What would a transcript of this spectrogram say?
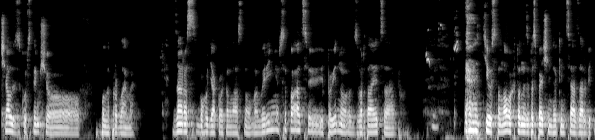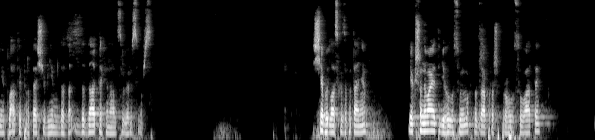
почали в зв'язку з тим, що були проблеми. Зараз, Богу дякувати, у нас ну, ми вирівнюємо ситуацію, і відповідно звертаються ті установи, хто не забезпечений до кінця заробітної плати, про те, щоб їм додати фінансовий ресурс. Ще, будь ласка, запитання. Якщо немає, тоді голосуємо. Хто за, прошу проголосувати.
